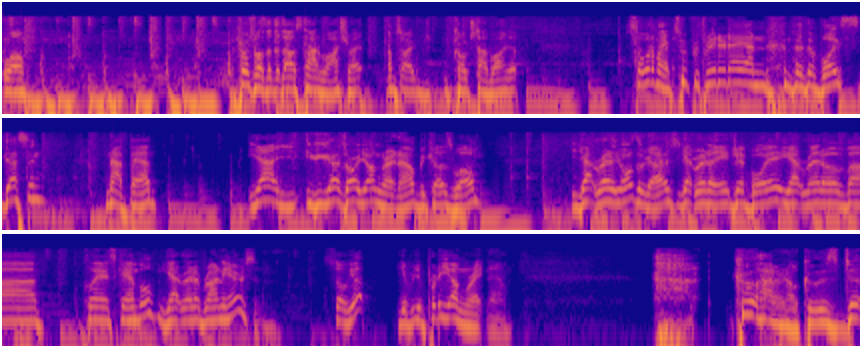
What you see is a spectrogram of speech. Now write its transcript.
Well, first of all, that, that was Todd Wash, right? I'm sorry, Coach Todd Wash. Yep. So what am I, two for three today on the voice guessing? Not bad yeah, you, you, guys are young right now because, well, you got rid of the older guys. You got rid of AJ Bouye. You got rid of uh, Clarence Campbell. You got rid of Ronnie Harrison. So, yep, you're, you're pretty young right now. Cool. I don't know, Kuz. Do,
